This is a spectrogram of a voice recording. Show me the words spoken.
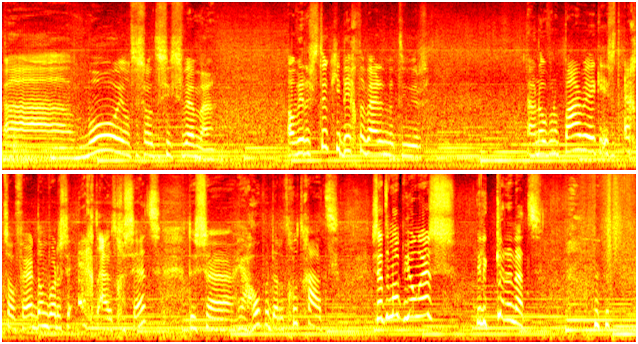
Ah, mooi om ze zo te zien zwemmen. Alweer een stukje dichter bij de natuur. En over een paar weken is het echt zover. Dan worden ze echt uitgezet. Dus eh, ja, hopen dat het goed gaat. Zet hem op, jongens. Jullie kunnen het.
